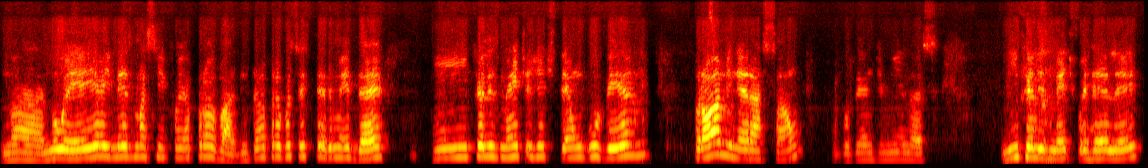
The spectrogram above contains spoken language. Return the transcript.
na, no EIA e mesmo assim foi aprovado. Então, para vocês terem uma ideia, infelizmente a gente tem um governo pró-mineração, o governo de Minas, infelizmente, foi reeleito,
